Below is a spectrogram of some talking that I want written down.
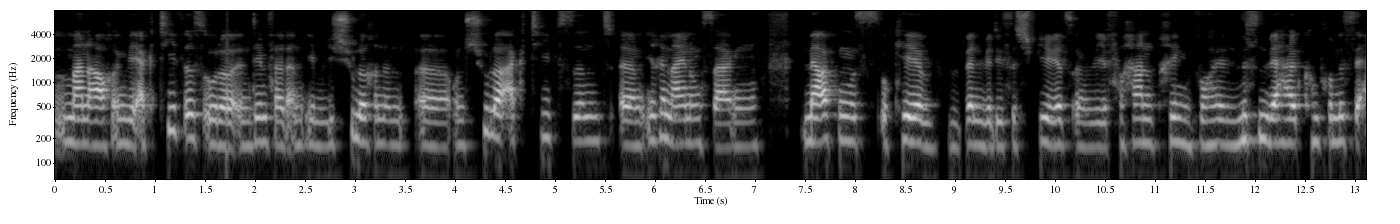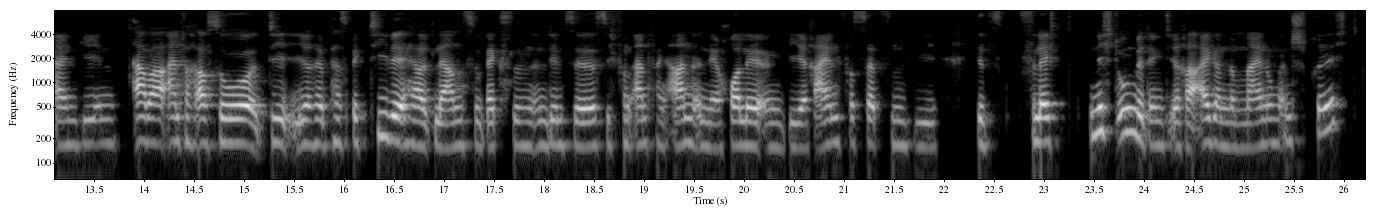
man auch irgendwie aktiv ist oder in dem Fall dann eben die Schülerinnen äh, und Schüler aktiv sind, äh, ihre Meinung sagen, merken es, okay, wenn wir dieses Spiel jetzt irgendwie voranbringen wollen, müssen wir halt Kompromisse eingehen, aber einfach auch so die ihre Perspektive halt lernen zu wechseln, indem sie sich von Anfang an in eine Rolle irgendwie reinversetzen, die jetzt vielleicht nicht unbedingt ihrer eigenen Meinung entspricht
